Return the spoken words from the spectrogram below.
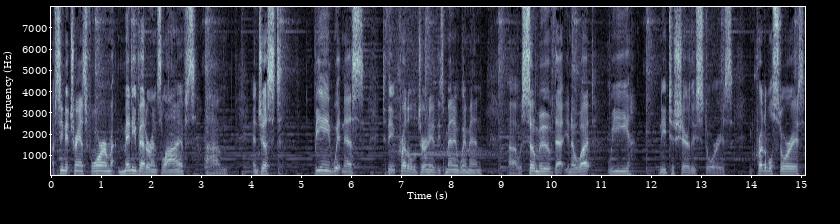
I've seen it transform many veterans' lives, um, and just being witness to the incredible journey of these men and women uh, was so moved that you know what? We need to share these stories, incredible stories,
